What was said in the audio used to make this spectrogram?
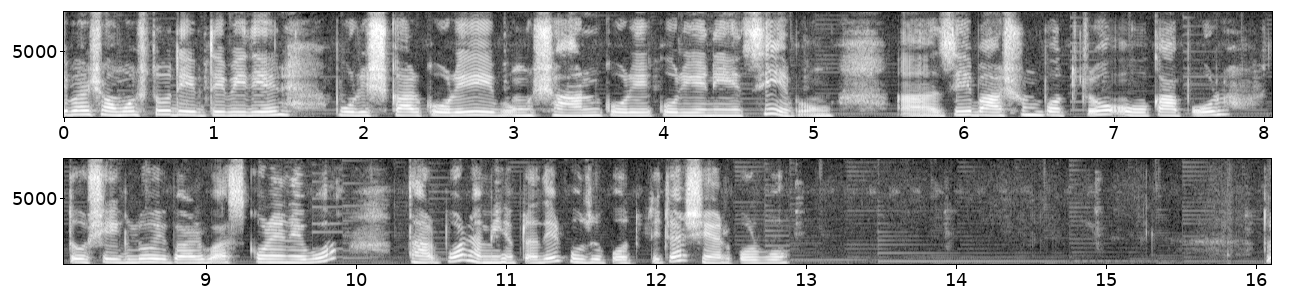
এবার সমস্ত দেবদেবীদের পরিষ্কার করে এবং স্নান করে করিয়ে নিয়েছি এবং যে বাসনপত্র ও কাপড়, তো সেগুলো এবার বাস করে নেব। তারপর আমি আপনাদের পুজো পদ্ধতিটা শেয়ার করব। তো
